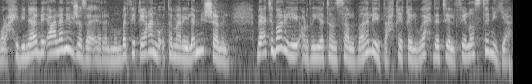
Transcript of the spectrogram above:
مرحبين بإعلان الجزائر المنبثق عن مؤتمر لم الشمل باعتباره أرضية صلبة لتحقيق الوحدة الفلسطينية.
